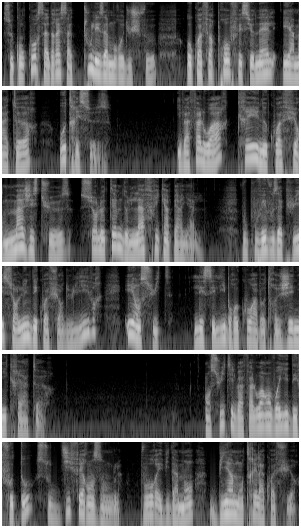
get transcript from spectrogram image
Ce concours s'adresse à tous les amoureux du cheveu, aux coiffeurs professionnels et amateurs, aux tresseuses. Il va falloir créer une coiffure majestueuse sur le thème de l'Afrique impériale. Vous pouvez vous appuyer sur l'une des coiffures du livre et ensuite laisser libre cours à votre génie créateur. Ensuite, il va falloir envoyer des photos sous différents angles pour évidemment bien montrer la coiffure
